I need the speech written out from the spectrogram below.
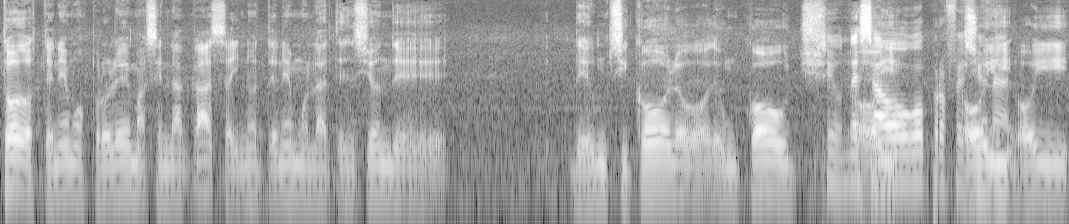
todos tenemos problemas en la casa y no tenemos la atención de, de un psicólogo, de un coach. Sí, un desahogo profesional. Hoy, hoy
